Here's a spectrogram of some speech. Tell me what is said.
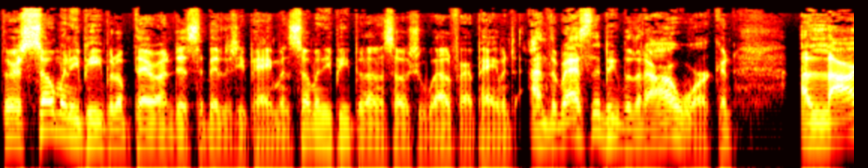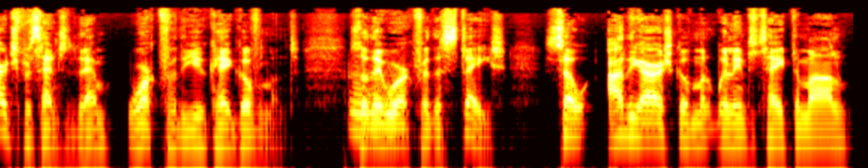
there are so many people up there on disability payments, so many people on a social welfare payment, and the rest of the people that are working, a large percentage of them work for the UK government. So they mm. work for the state. So are the Irish government willing to take them on?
